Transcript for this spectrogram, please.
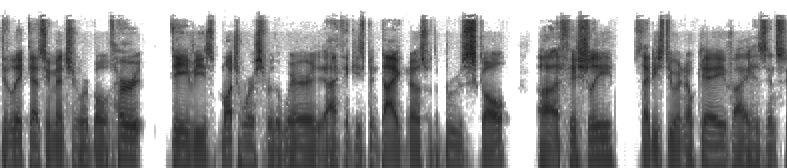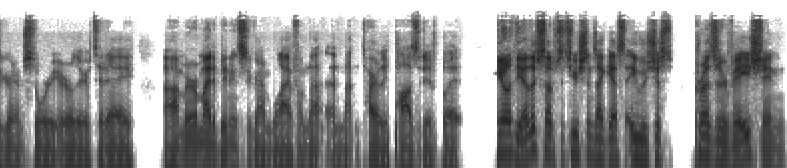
de Ligt as you mentioned were both hurt. Davies much worse for the wear. I think he's been diagnosed with a bruised skull uh, officially. Said he's doing okay via his Instagram story earlier today. Um, or it might have been Instagram live. I'm not I'm not entirely positive but you know, the other substitutions, I guess it was just preservation.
